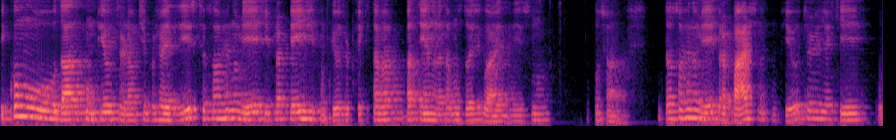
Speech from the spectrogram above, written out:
E como o dado computer, né, o tipo já existe, eu só renomeei aqui para page computer, porque estava batendo, né, estavam os dois iguais, né, isso não, funciona. Então eu só renomeei para página computer e aqui o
